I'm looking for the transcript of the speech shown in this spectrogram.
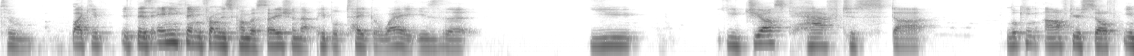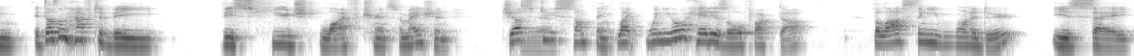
to like if if there's anything from this conversation that people take away is that you you just have to start looking after yourself in it doesn't have to be this huge life transformation just Yeah. do something like when your head is all fucked up the last thing you want to do is say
